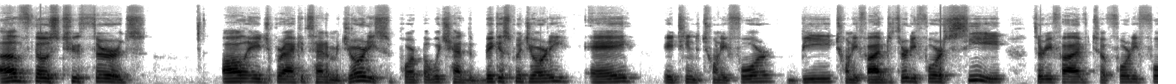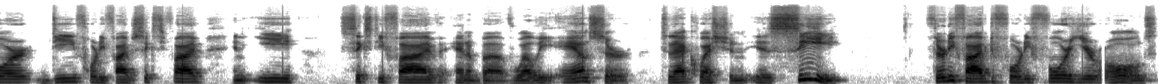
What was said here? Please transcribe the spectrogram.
Of those two thirds, all age brackets had a majority support, but which had the biggest majority? A, 18 to 24, B, 25 to 34, C, 35 to 44, D 45 to 65, and E 65 and above? Well, the answer to that question is C. 35 to 44 year olds.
